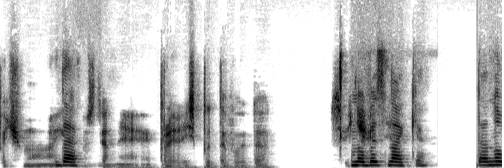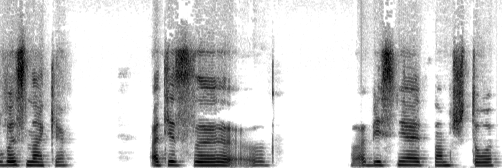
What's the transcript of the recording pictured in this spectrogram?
Почему их Да. постоянно про- испытывают, да? новые свечение? знаки, да, новые знаки. Отец э, объясняет нам, что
